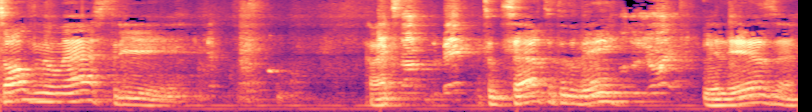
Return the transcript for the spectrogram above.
salve, meu mestre! Como é que tá? Tudo bem? Tudo certo? Tudo bem? Tudo jóia? Beleza.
